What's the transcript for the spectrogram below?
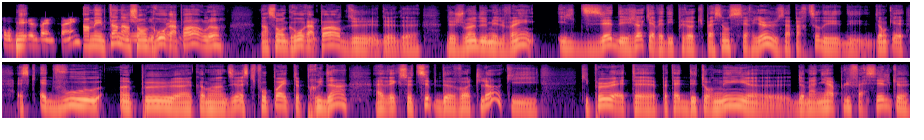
pour 2025. en même temps, dans son gros rapport, là, dans son gros rapport de, de, juin 2020, il disait déjà qu'il y avait des préoccupations sérieuses à partir des. donc, est-ce êtes-vous un peu, euh, comment dire, est-ce qu'il ne faut pas être prudent avec ce type de vote-là qui, qui peut être euh, peut-être détourné euh, de manière plus facile que,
